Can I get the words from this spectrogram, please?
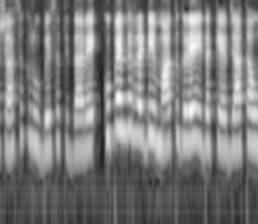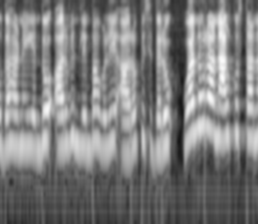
ಶಾಸಕರು ಬೇಸತ್ತಿದ್ದಾರೆ. ಕುಪೇಂದ್ರ ರೆಡ್ಡಿ ಮಾತುಗಳೇ ಇದಕ್ಕೆ ಜಾಥಾ ಉದಾಹರಣೆ ಎಂದು ಅರವಿಂದ್ ಲಿಂಬಾವಳಿ ಆರೋಪಿಸಿದರು. ಒನ್ನೂರ ನಾಲ್ಕು ಸ್ಥಾನ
